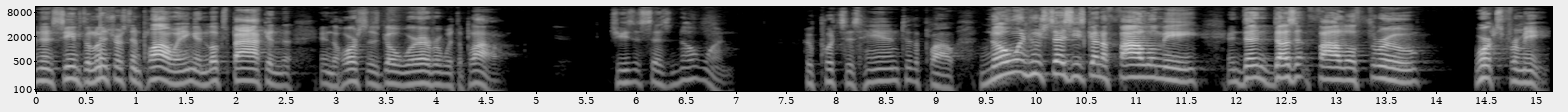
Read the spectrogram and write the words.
and then seems to lose interest in plowing and looks back and the, and the horses go wherever with the plow. Jesus says, No one who puts his hand to the plow, no one who says he's going to follow me and then doesn't follow through works for me.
